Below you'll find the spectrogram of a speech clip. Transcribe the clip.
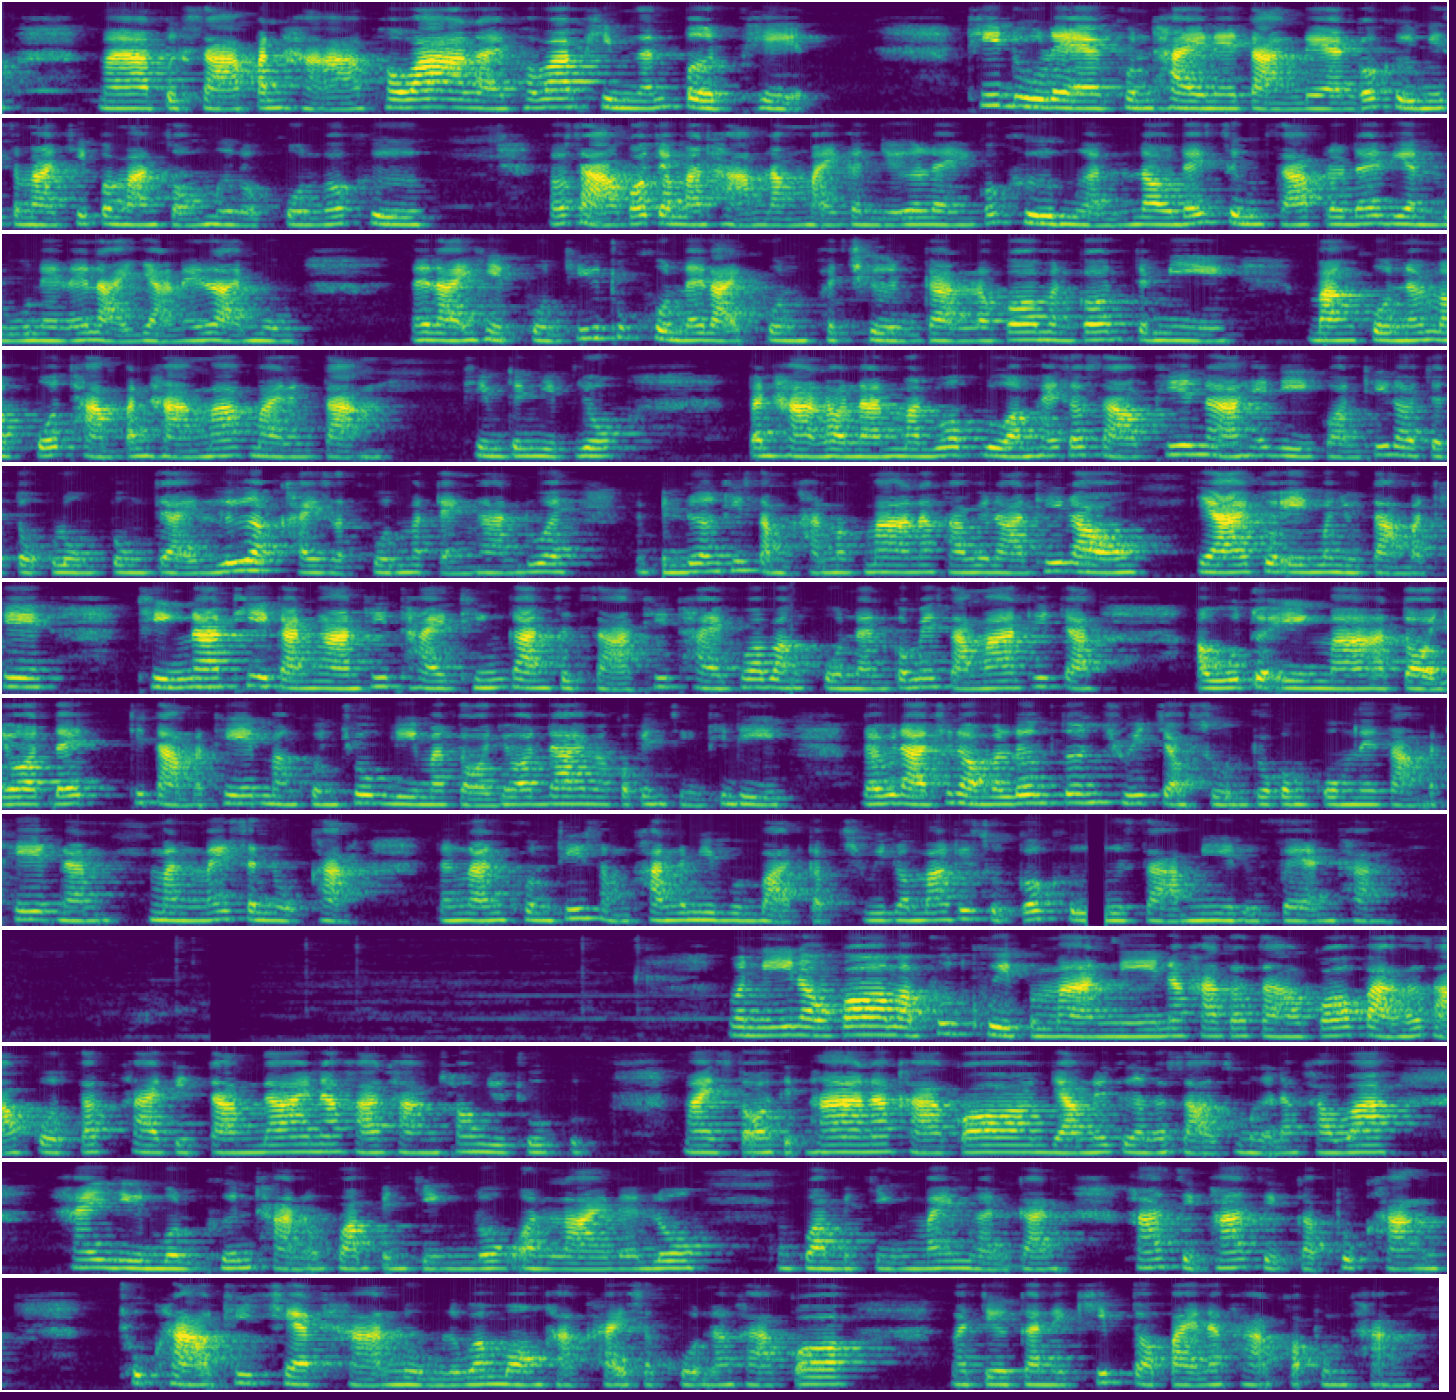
มาปรึกษาปัญหา เพราะว่าอะไรเพราะว่าพิมพ์นั้นเปิดเพจที่ดูแลคนไทยในต่างแดนก็คือมีสมาชิกประมาณสองหมื่นกว่าคนก็คือสาวๆก็จะมาถามหลังไมค์กันเยอะอะไรก็คือเหมือนเราได้ซึมซับเราได้เรียนรู้ในหลาย ๆ อย่างในหลายมุมหลายๆเหตุผลที่ทุกคนหลายๆ คนเผชิญกัน แล้วก็มันก็จะมีบางคนนั้นมาโพสถามปัญหามากมายต่างๆ พิมพ์จะหยิบยก ปัญหาเหล่านั้นมารวบรวมให้สาวๆพิจารณาให้ดีก่อนที่เราจะตกลงปรงใจเลือกใครสักคนมาแต่งงานด้วย มันเป็นเรื่องที่สำคัญมากๆนะคะ เวลาที่เราย้ายตัวเองมาอยู่ต่างประเทศ ทิ้งหน้าที่การงานที่ไทยทิ้งการศึกษาที่ไทยเพราะว่าบางคนนั้นก็ไม่สามารถที่จะ อาวุธตัวเองมาต่อยอดได้ที่ต่างประเทศ บางคนโชคดีมาต่อยอดได้มันก็เป็นสิ่งที่ดี แล้วเวลาที่เรามาเริ่มต้นชีวิตจากศูนย์ตัวกลมๆในต่างประเทศนั้น มันไม่สนุกค่ะ ดังนั้นคนที่สำคัญและมีบทบาทกับชีวิตเรามากที่สุดก็คือสามีหรือแฟนค่ะ วันนี้เราก็มาพูดคุยประมาณนี้นะคะสาวๆก็ฝากสาวๆกดซับสไครต์ติดตามได้นะคะ ทางช่อง YouTube My Store 15 นะคะ ก็ย้ำได้เตือนสาวๆเสมอนะคะว่า ให้ยืนบนพื้นฐานของความเป็นจริงโลกออนไลน์และโลกของความเป็นจริงไม่เหมือนกัน 50-50 กับทุกครั้งทุกคราวที่แชทหาหนุ่มหรือว่ามองหาใครสักคนนะคะ ก็มาเจอกันในคลิปต่อไปนะคะ ขอบคุณค่ะ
